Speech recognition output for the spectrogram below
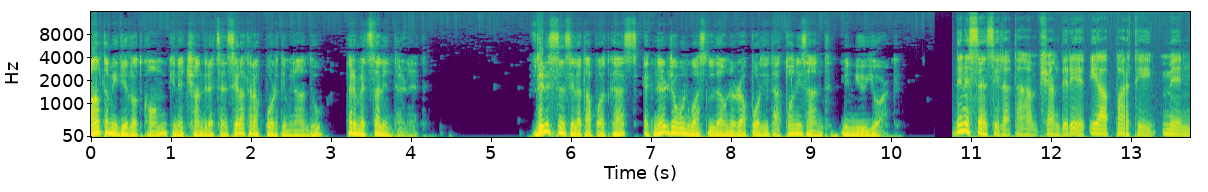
Maltamedia dot com kienet xandret sensiela ta' rapporti mingħandu permezz tal-internet. F'din is-sensiela ta' podcasts qed nerġgħu nwasslu dawn ir-rapporti ta' Tony Sant minn New York. Din is-sensiela ta' xandiriet hija parti minn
